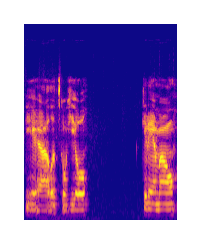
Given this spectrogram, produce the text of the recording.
Yeah, let's go heal. Get ammo.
